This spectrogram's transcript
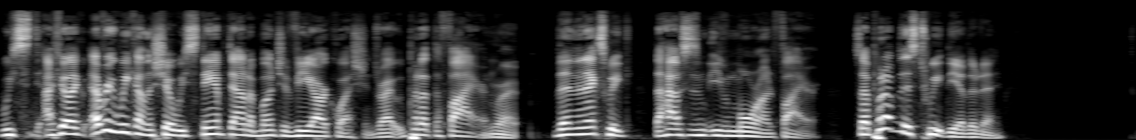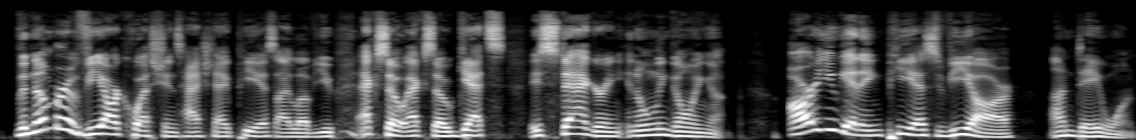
we st- I feel like every week on the show, we stamp down a bunch of VR questions, right? We put out the fire. right. Then the next week, the house is even more on fire. So I put up this tweet the other day. The number of VR questions, hashtag PS I love you, XOXO gets is staggering and only going up. Are you getting PSVR on day one?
